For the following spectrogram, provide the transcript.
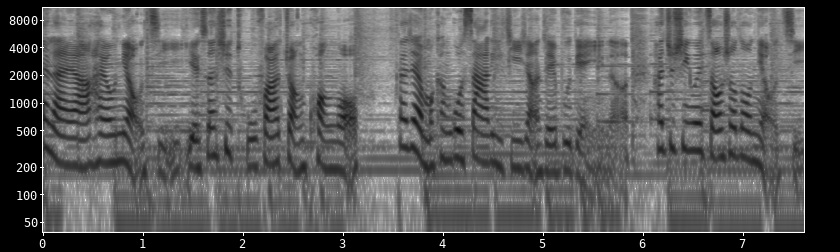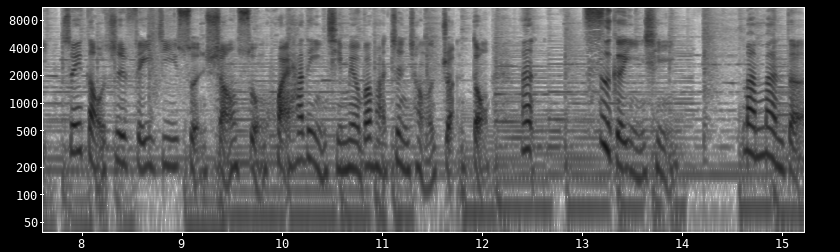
再来啊，还有鸟击也算是突发状况哦。大家有没有看过《萨利机长》这部电影呢？它就是因为遭受到鸟击，所以导致飞机损伤损坏，它的引擎没有办法正常的转动。那四个引擎慢慢的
